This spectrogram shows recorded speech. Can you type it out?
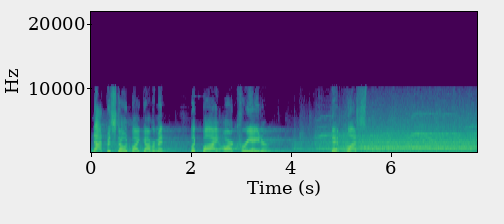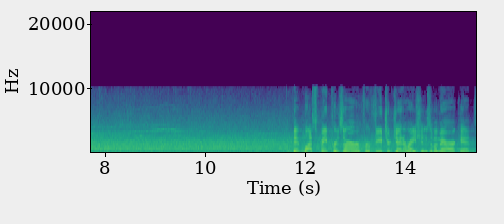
not bestowed by government, but by our Creator, that must that must be preserved for future generations of Americans.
